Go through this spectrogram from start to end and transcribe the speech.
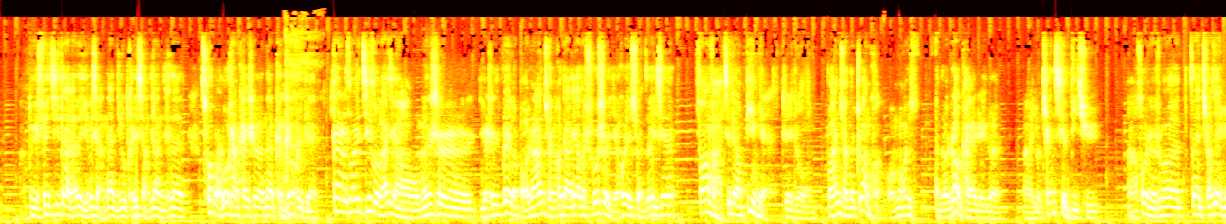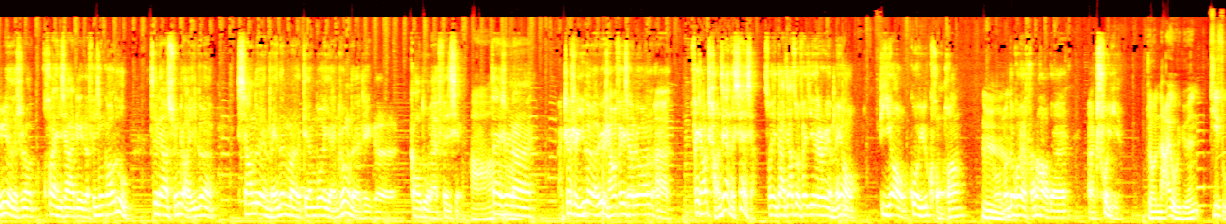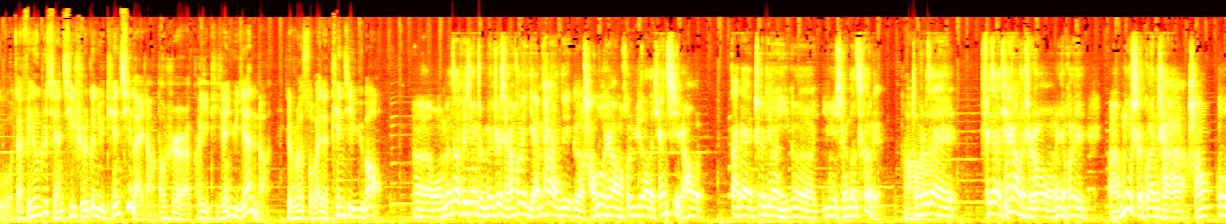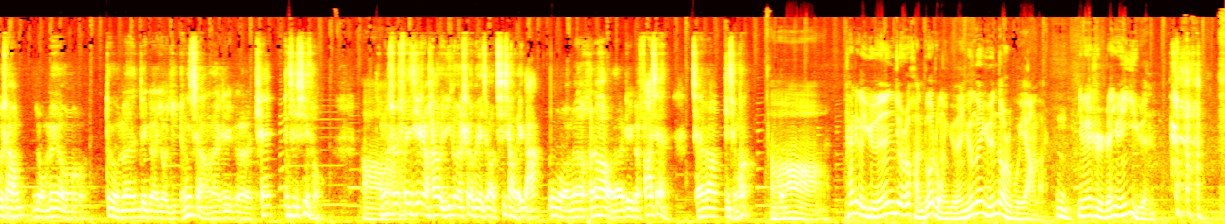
对飞机带来的影响，那你就可以想象，你是在搓板路上开车，那肯定会颠。但是作为机组来讲，我们是也是为了保证安全和大家的舒适，也会选择一些方法，尽量避免这种不安全的状况。我们会选择绕开这个呃有天气的地区，啊，或者说在条件允许的时候换一下这个飞行高度，尽量寻找一个相对没那么颠簸严重的这个高度来飞行。啊，但是呢，这是一个日常飞行中啊、非常常见的现象，所以大家坐飞机的时候也没有必要过于恐慌，嗯，我们都会很好的呃处理。就哪有云，机组在飞行之前，其实根据天气来讲，都是可以提前预见的，就是说所谓的天气预报。呃，我们在飞行准备之前会研判这个航路上会遇到的天气，然后大概制定一个运行的策略。啊，同时在飞在天上的时候，我们也会啊、呃目视观察航路上有没有对我们这个有影响的这个天天气系统。啊，同时，飞机上还有一个设备叫气象雷达，我们很好的这个发现前方的情况。啊，你看这个云就是有很多种云，云跟云都是不一样的，嗯，因为是人云亦云。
